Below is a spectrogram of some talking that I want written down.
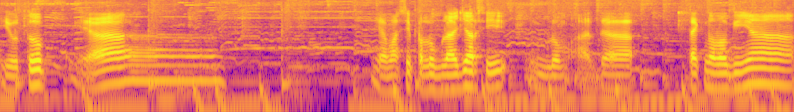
YouTube ya ya masih perlu belajar sih belum ada teknologinya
